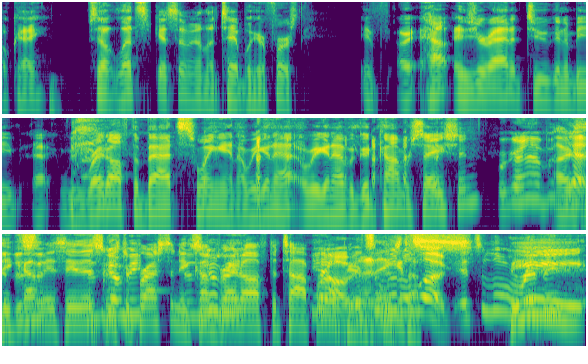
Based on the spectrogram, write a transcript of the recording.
Okay. So let's get something on the table here first if uh, how is your attitude going to be uh, right off the bat swinging? Are we going to are we going to have a good conversation? We're going to have. A, yeah, this is, see this, this Mr. Be, Preston? He comes right be, off the top rope know, here. It's a little look. It's a little B,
